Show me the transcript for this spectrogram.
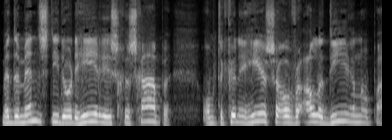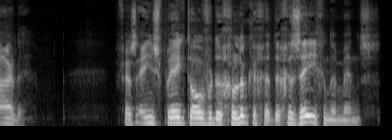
Met de mens die door de Heer is geschapen om te kunnen heersen over alle dieren op aarde. Vers 1 spreekt over de gelukkige, de gezegende mens.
